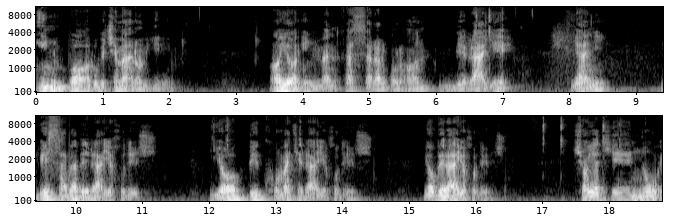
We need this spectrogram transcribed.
این با رو به چه معنا می‌گیریم. آیا این من فسر القرآن به رأیه؟ یعنی به سبب رأی خودش یا به کمک رأی خودش یا به رأی خودش؟ شاید که نوع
